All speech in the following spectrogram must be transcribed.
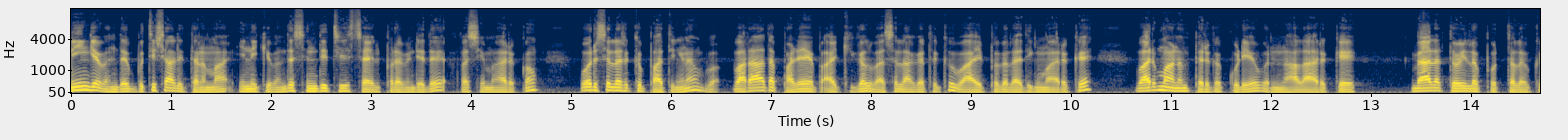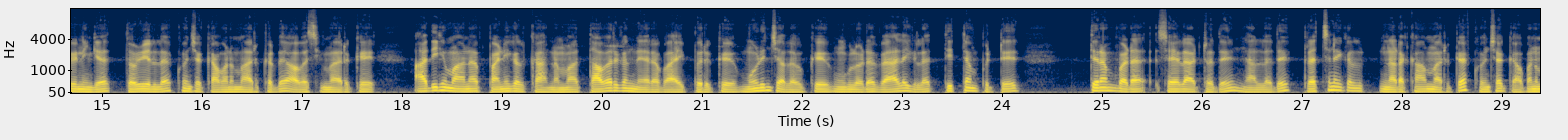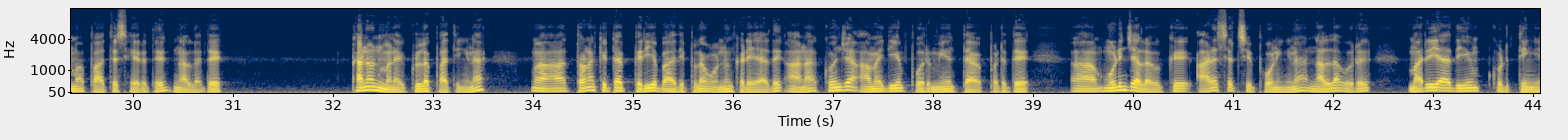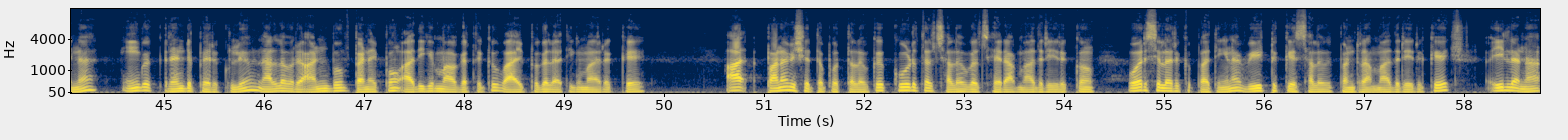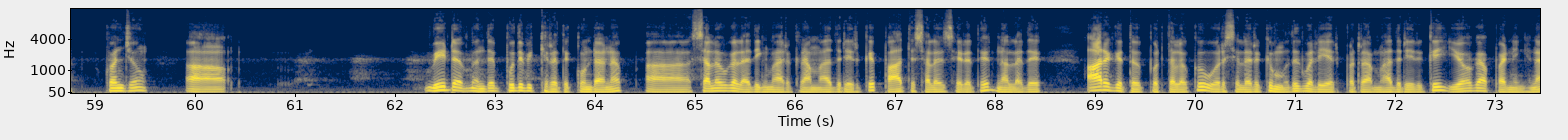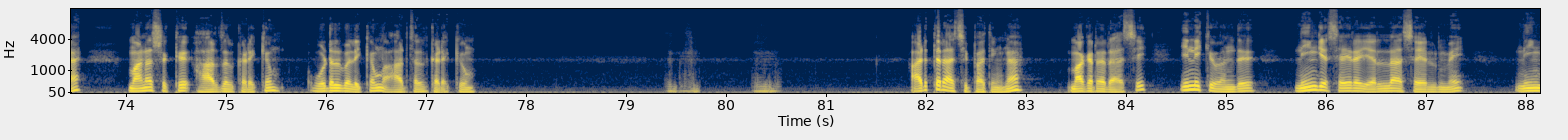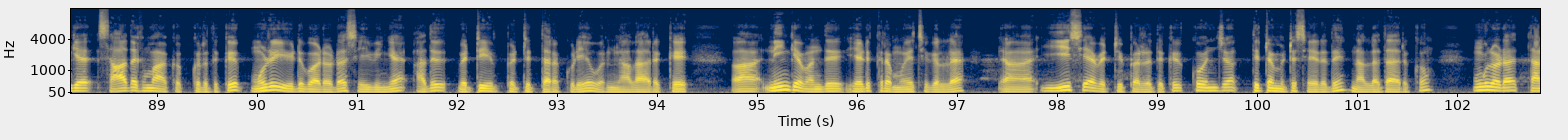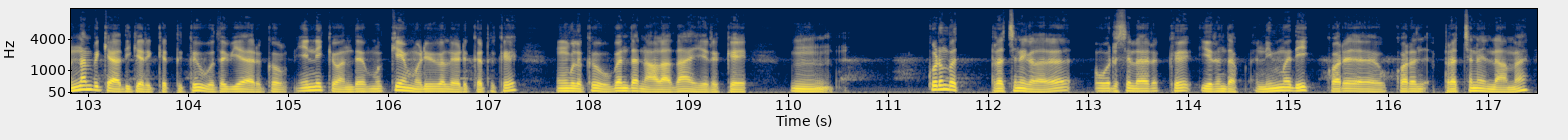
நீங்கள் வந்து புத்திசாலித்தனமாக இன்றைக்கி வந்து சிந்தித்து செயல்பட வேண்டியது அவசியமாக இருக்கும். ஒரு சிலருக்கு பார்த்திங்கன்னா வராத பழைய பாக்கிகள் வசூலாகிறதுக்கு வாய்ப்புகள் அதிகமாக இருக்குது வருமானம் பெருகக்கூடிய ஒரு நாளாக இருக்குது வேலை தொழிலை பொறுத்தளவுக்கு நீங்கள் தொழிலில் கொஞ்சம் கவனமாக இருக்கிறது அவசியமாக இருக்குது அதிகமான பணிகள் காரணமாக தவறுகள் நேர வாய்ப்பு இருக்குது முடிஞ்ச அளவுக்கு உங்களோட வேலைகளை திட்டமிட்டு திறம்பட செயலாற்றுறது நல்லது. பிரச்சனைகள் நடக்காமல் இருக்க கொஞ்சம் கவனமாக பார்த்து செய்கிறது நல்லது. கணவன் மனைவிக்குள்ளே பார்த்தீங்கன்னா துணைக்கிட்ட பெரிய பாதிப்புலாம் ஒன்றும் கிடையாது. ஆனால் கொஞ்சம் அமைதியும் பொறுமையும் தேவைப்படுது. முடிஞ்ச அளவுக்கு அனுசரித்து போனீங்கன்னா நல்ல ஒரு மரியாதையும் கொடுத்தீங்கன்னா உங்கள் ரெண்டு பேருக்குள்ளேயும் நல்ல ஒரு அன்பும் பிணைப்பும் அதிகமாகிறதுக்கு வாய்ப்புகள் அதிகமாக இருக்குது பண விஷயத்தை பொறுத்தளவுக்கு கூடுதல் செலவுகள் செய்கிற மாதிரி இருக்கும். ஒரு சிலருக்கு பார்த்திங்கன்னா வீட்டுக்கு செலவு பண்ணுற மாதிரி இருக்குது இல்லைன்னா கொஞ்சம் வீட்டை வந்து புதுப்பிக்கிறதுக்கு உண்டான செலவுகள் அதிகமாக இருக்கிற மாதிரி இருக்குது பார்த்து செலவு செய்கிறது நல்லது. ஆரோக்கியத்தை பொறுத்தளவுக்கு ஒரு சிலருக்கு முதுகுவலி ஏற்படுற மாதிரி இருக்குது யோகா பண்ணிங்கன்னா மனசுக்கு ஆறுதல் கிடைக்கும் உடல் வலிக்கும் ஆறுதல் கிடைக்கும். அடுத்த ராசி பார்த்திங்கன்னா மகர ராசி. இன்றைக்கி வந்து நீங்கள் செய்கிற எல்லா செயலுமே நீங்கள் சாதகமாக்கிறதுக்கு முழு ஈடுபாடோடு செய்வீங்க. அது வெற்றியை பெற்று தரக்கூடிய ஒரு நாளாக இருக்குது நீங்கள் வந்து எடுக்கிற முயற்சிகளில் ஈஸியாக வெற்றி பெறதுக்கு கொஞ்சம் திட்டமிட்டு செய்கிறது நல்லதாக இருக்கும். உங்களோட தன்னம்பிக்கை அதிகரிக்கிறதுக்கு உதவியாக இருக்கும். இன்றைக்கி வந்து முக்கிய முடிவுகள் எடுக்கிறதுக்கு உங்களுக்கு உகந்த நாளாக தான் இருக்குது குடும்ப பிரச்சனைகளால் ஒரு சிலருக்கு இருந்த நிம்மதி குறை குறை பிரச்சனை இல்லாமல்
